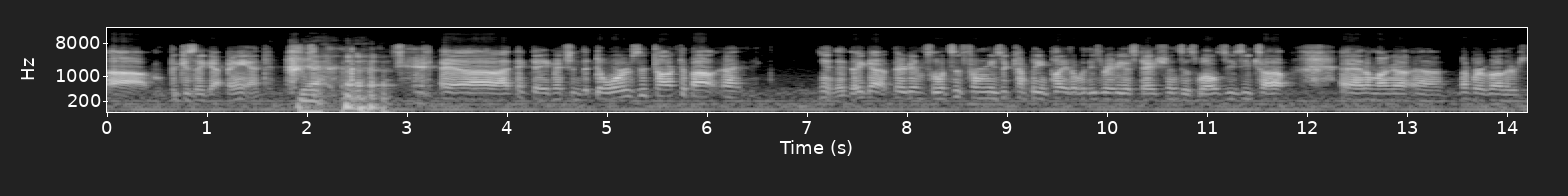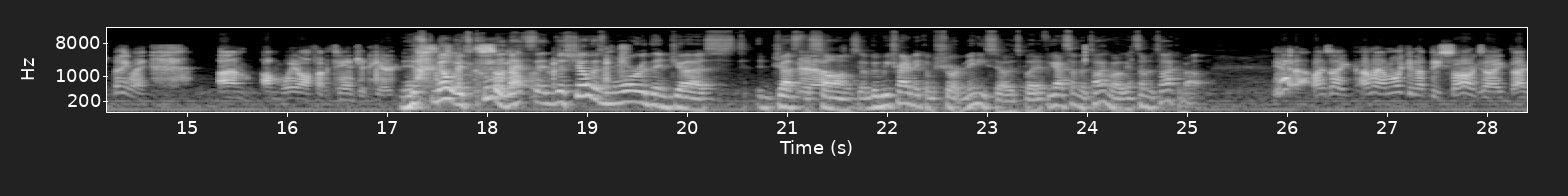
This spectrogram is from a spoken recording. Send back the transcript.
um, because they got banned. Yeah. uh, I think they mentioned the Doors that talked about. Uh, yeah, they, they got their influences from music company and played over these radio stations as well as ZZ Top and among a, a number of others. But anyway, I'm I'm way off on a tangent here. It's, no, it's cool. So- That's the show is more than just just the songs. I mean, we try to make them short mini-sodes, but if we got something to talk about, we got something to talk about. Yeah, I was like, I'm, I'm looking up these songs. I, I,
